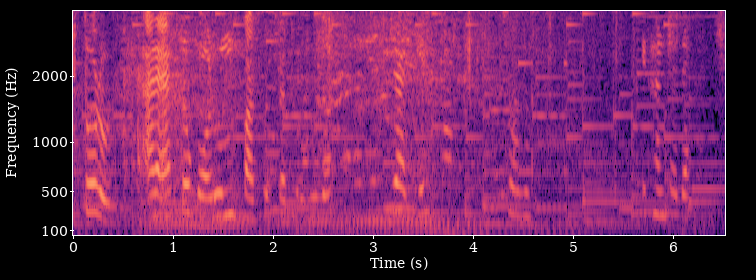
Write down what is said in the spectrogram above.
এত রোদ আর এত গরম পাথর টাথরগুলো। যাকে চলো, এখানটা দেখাচ্ছি।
